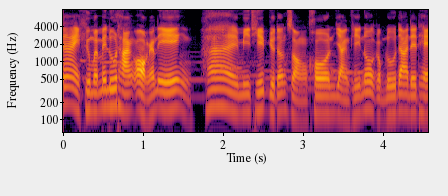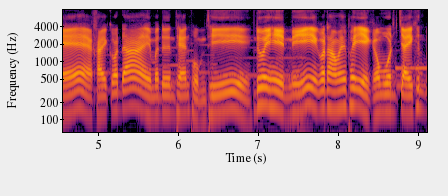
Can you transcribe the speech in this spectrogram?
ง่ายๆ คือมันไม่รู้ทางออกนั่นเองใช่มีทิปอยู่ทั้งสองคนอย่างทีโน่กับลูด้าแท้ๆใครก็ได้มาเดินแทนผมทีด้วยเหตุนี้ก็ทำให้พระเอกกังวลใจขึ้นไป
